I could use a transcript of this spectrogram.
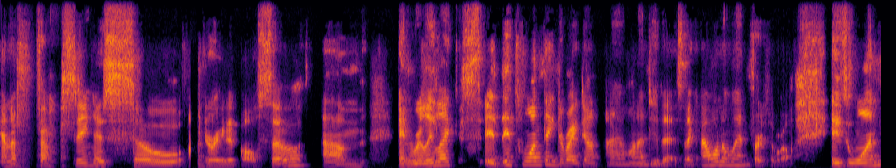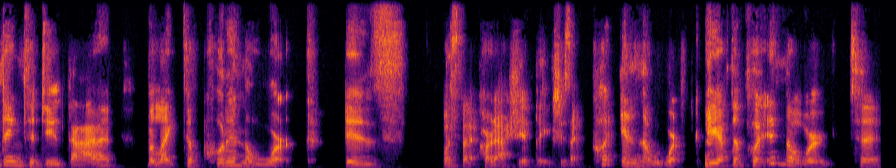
manifesting is so underrated also. Um and really like it, it's one thing to write down i want to do this. Like i want to win first of all it's one thing to do that but like to put in the work is what's that kardashian thing? She's like put in the work. You have to put in the work to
